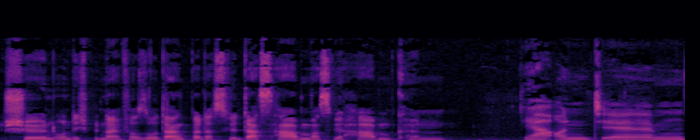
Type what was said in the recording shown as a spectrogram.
schön und ich bin einfach so dankbar, dass wir das haben, was wir haben können. Ja, und ähm,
